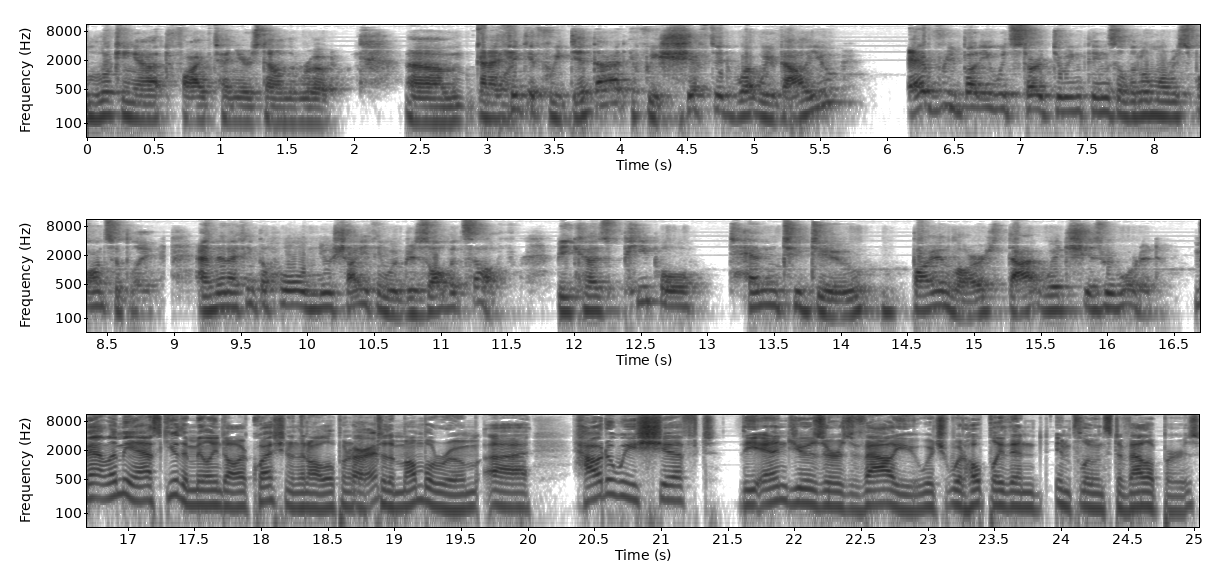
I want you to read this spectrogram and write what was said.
looking at five, ten years down the road. Um, and I think if we did that, if we shifted what we value, everybody would start doing things a little more responsibly. And then I think the whole new shiny thing would resolve itself because people tend to do, by and large, that which is rewarded. Matt, let me ask you the million dollar question, and then I'll open it All up right. to the mumble room. Uh, how do we shift the end user's value, which would hopefully then influence developers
